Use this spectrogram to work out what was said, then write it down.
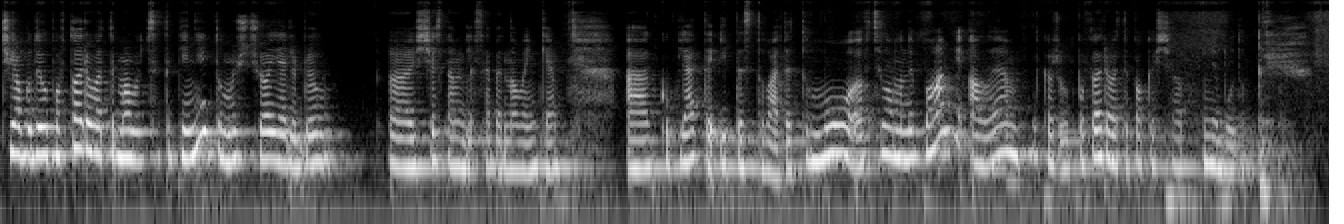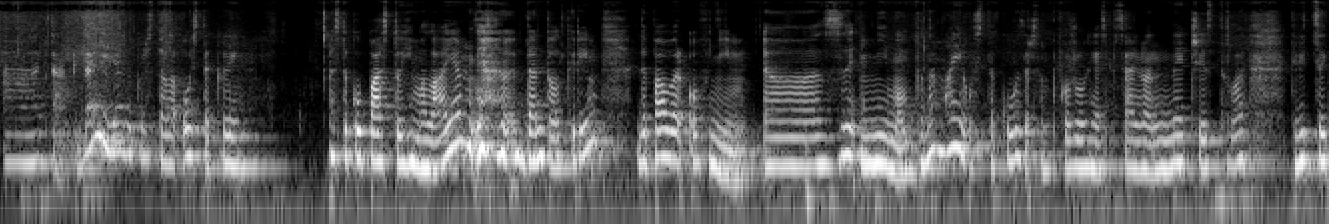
чи я буду його повторювати, мабуть, все-таки ні, тому що я люблю е, щось там для себе новеньке е, купляти і тестувати. Тому в цілому непоганий, але кажу, повторювати поки що не буду. А, так, далі я використала ось такий. Ось таку пасту Гімалая Dental Cream The Power of Neem е, з німом. Вона має ось таку, зараз вам покажу, я спеціально не чистила. Дивіться,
